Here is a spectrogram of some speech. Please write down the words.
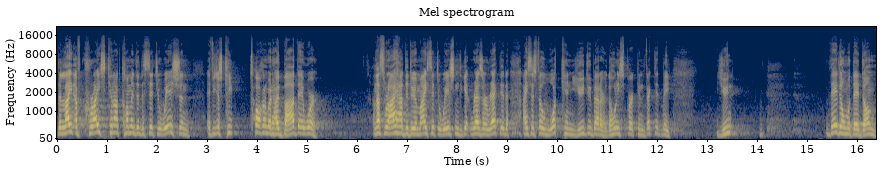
The light of Christ cannot come into the situation if you just keep talking about how bad they were. And that's what I had to do in my situation to get resurrected. I says, Phil, what can you do better? The Holy Spirit convicted me. You, they done what they done,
